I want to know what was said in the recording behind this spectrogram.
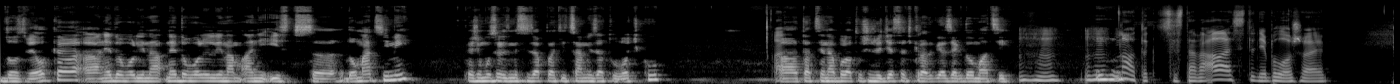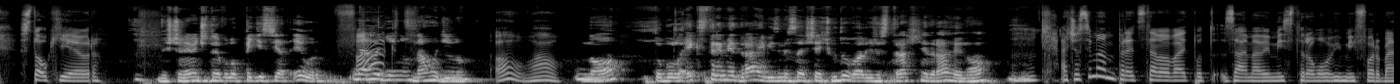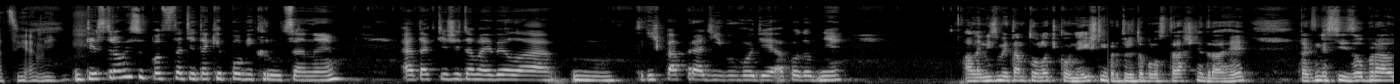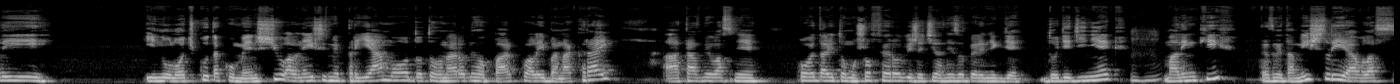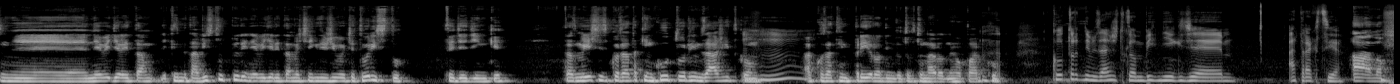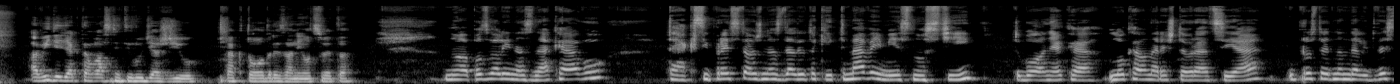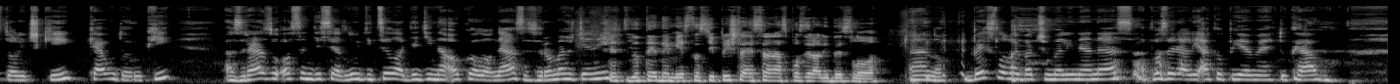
dosť veľká a nedovolili, na, nedovolili nám ani ísť s domácimi, takže museli sme si zaplatiť sami za tú loďku a tá cena bola tuším, že 10 krát viac jak domáci. Uh-huh. Uh-huh. No, tak sa stáva, ale asi to nebolo, že stovky eur. Vieš čo, neviem, či to nebolo 50 eur Na hodinu. na hodinu. Oh, wow. No, to bolo extrémne drahé, my sme sa ešte aj čudovali, že strašne drahé, no. Uh-huh. A čo si mám predstavovať pod zaujímavými stromovými formáciami? Tie stromy sú v podstate také povykrúcané a taktiež je tam aj veľa mm, takých papradí vo vode a podobne. ale my sme tam tou loďkou neišli, pretože to bolo strašne drahé, tak sme si zobrali inú loďku, takú menšiu, ale neišli sme priamo do toho národného parku, ale iba na kraj a tam sme vlastne povedali tomu šoférovi, že či nás nezoberie niekde do dediniek Uh-huh. malinkých, tak sme tam išli a vlastne nevideli tam, keď sme tam vystúpili, nevideli tam ešte nikdy v živote turistu v tej dedinke. Tak sme išli skôr za takým kultúrnym zážitkom, Mhm. ako za tým prírodným do tohto národného parku. Kultúrnym zážitkom byť niekde atrakcia. Áno. A vidieť, jak tam vlastne tí ľudia žijú, takto odrezaní od sveta. No a pozvali nás na kávu, tak si predstav, že nás dali do takej tmavej miestnosti, to bola nejaká lokálna reštaurácia, uprostred nám dali dve stoličky, kávu do ruky a zrazu 80 ľudí, celá dedina okolo nás zhromaždených. Všetci do tej jednej miestnosti prišli a sa na nás pozerali bez slova. Áno, bez slova iba čumeli na nás a pozerali, ako pijeme tú kávu.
